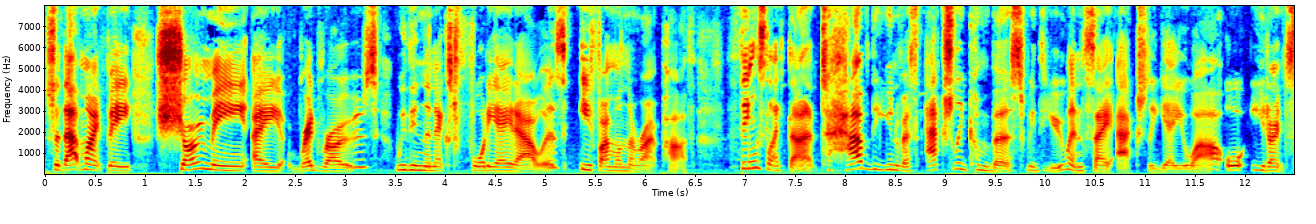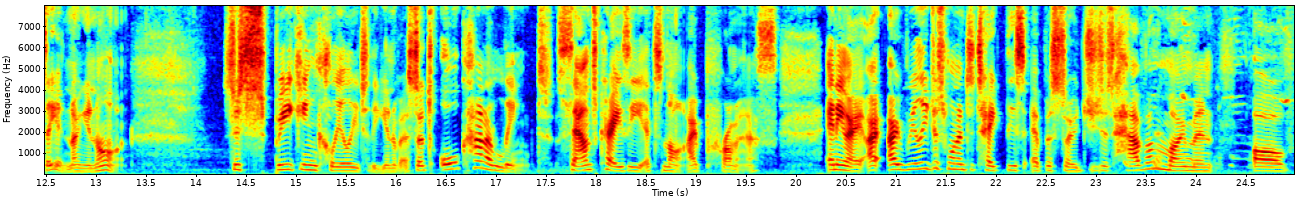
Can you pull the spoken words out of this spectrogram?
So that might be show me a red rose within the next 48 hours if I'm on the right path things like that to have the universe actually converse with you and say, actually, yeah, you are, or you don't see it, no, you're not. So, speaking clearly to the universe. So, it's all kind of linked. Sounds crazy, it's not, I promise. Anyway, I, I really just wanted to take this episode to just have a moment of.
